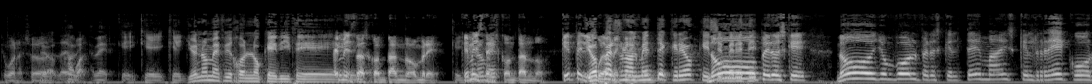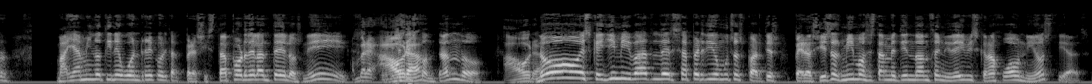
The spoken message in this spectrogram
Que bueno, eso Pero, da Javi, igual. a ver, que, que- que yo no me fijo en lo que dice. ¿Qué me estás contando, hombre? que ¿Qué me no estáis me- contando? ¿Qué película Yo personalmente creo que no, se merece. pero es que. No, John Ball, pero es que el tema es que el récord. Miami no tiene buen récord y tal. Pero si está por delante de los Knicks. Hombre, ¿Qué me ahora- estás contando? Ahora. No, es que Jimmy Butler se ha perdido muchos partidos. Pero si esos mismos están metiendo a Anthony Davis que no han jugado ni hostias.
